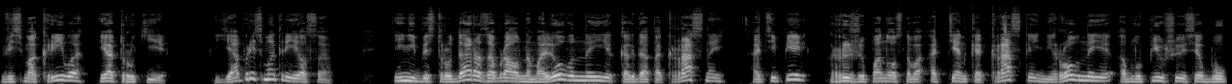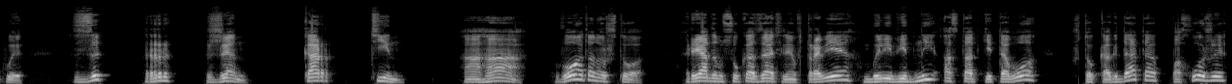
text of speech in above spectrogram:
весьма криво и от руки. Я присмотрелся. И не без труда разобрал намалеванные когда-то красной, а теперь рыжепоносного оттенка краской неровные облупившиеся буквы З, Р, Жен, Кар, Тин. Ага, вот оно что. Рядом с указателем в траве были видны остатки того, что когда-то, похоже,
